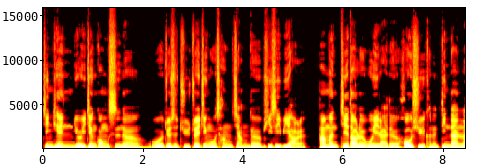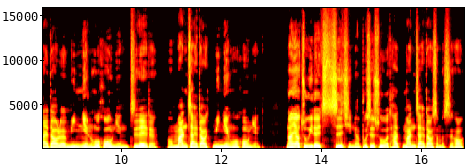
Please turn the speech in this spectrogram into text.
今天有一间公司呢，我就是举最近我常讲的 PCB 好了，他们接到了未来的后续可能订单来到了明年或后年之类的哦，满载到明年或后年。那要注意的事情呢，不是说它满载到什么时候，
